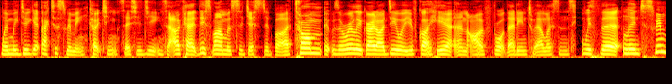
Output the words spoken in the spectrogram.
when we do get back to swimming coaching sessions. You can say, okay, this one was suggested by Tom. It was a really great idea what you've got here, and I've brought that into our lessons. With the Learn to Swim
